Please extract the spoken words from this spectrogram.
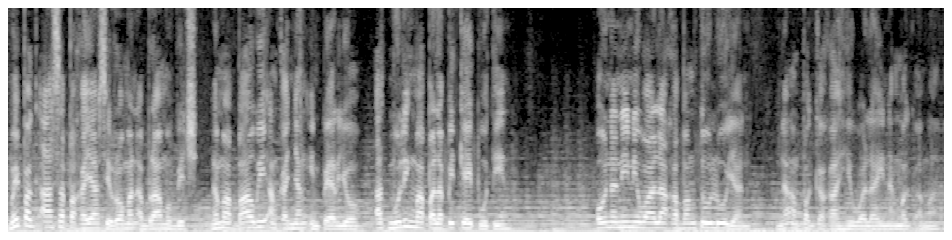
May pag-asa pa kaya si Roman Abramovich na mabawi ang kanyang imperyo at muling mapalapit kay Putin? O naniniwala ka bang tuluyan na ang pagkakahiwalay ng mag-ama?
